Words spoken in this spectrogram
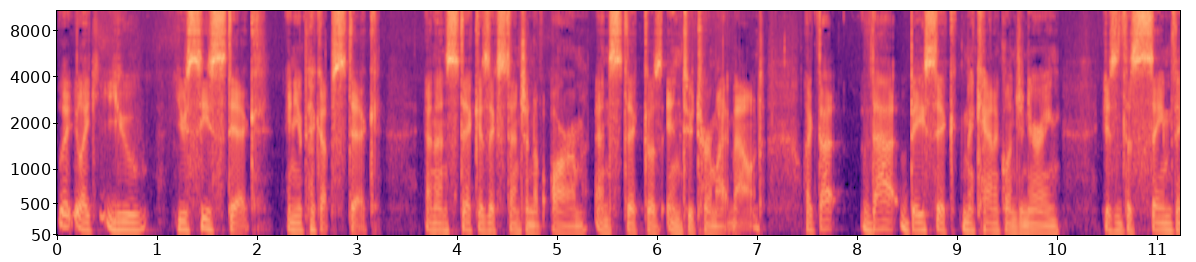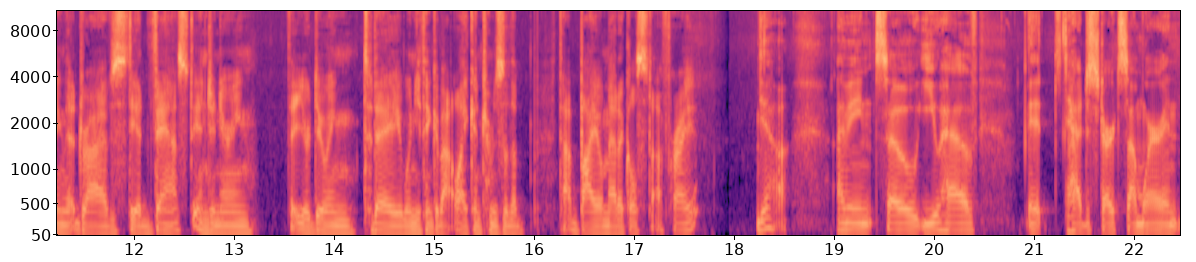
like you you see stick and you pick up stick and then stick is extension of arm and stick goes into termite mound. Like that that basic mechanical engineering is the same thing that drives the advanced engineering that you're doing today when you think about like in terms of the that biomedical stuff, right? Yeah. I mean, so you have it had to start somewhere and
